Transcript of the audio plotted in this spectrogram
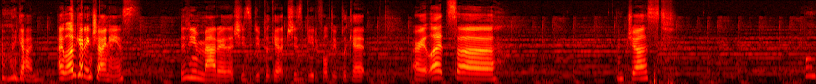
Oh my god. I love getting shinies. It doesn't even matter that she's a duplicate. She's a beautiful duplicate. Alright, let's, uh... I'm just... Bum,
